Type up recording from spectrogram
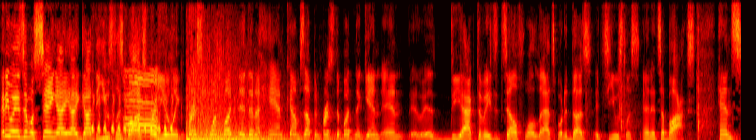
Anyways, I was saying I, I got the useless box where you like press one button and then a hand comes up and presses the button again and it, it deactivates itself. Well, that's what it does. It's useless and it's a box. Hence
